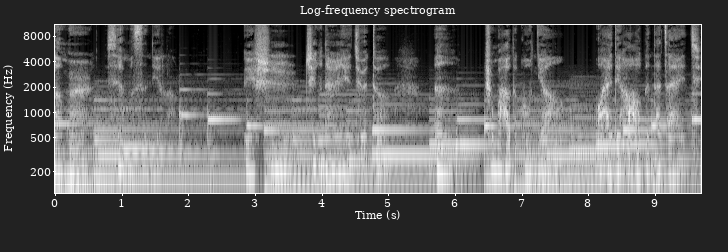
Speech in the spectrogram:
哥们儿羡慕死你了。”于是这个男人也觉得，嗯，这么好的姑娘，我还得好好跟她在一起，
